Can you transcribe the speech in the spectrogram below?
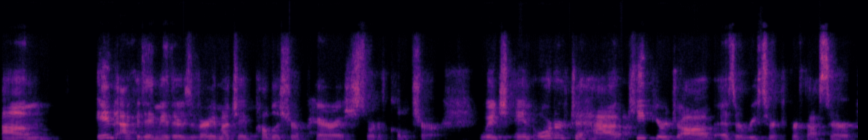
Um, in academia there's very much a publisher perish sort of culture which in order to have keep your job as a research professor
